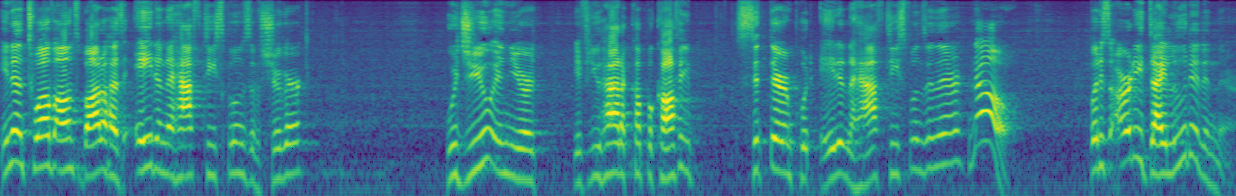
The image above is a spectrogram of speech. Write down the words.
In a 12 ounce bottle has eight and a half teaspoons of sugar. Would you, in your, if you had a cup of coffee, sit there and put eight and a half teaspoons in there? No. But it's already diluted in there.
